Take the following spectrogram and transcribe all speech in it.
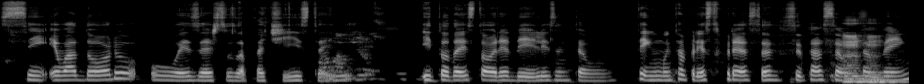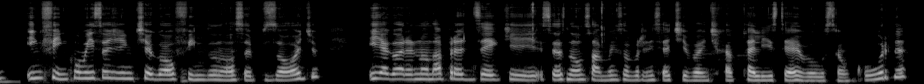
Sim, eu adoro o Exército Zapatista e, e toda a história deles, então tenho muito apreço por essa citação uhum. também. Enfim, com isso a gente chegou ao fim do nosso episódio. E agora não dá para dizer que vocês não sabem sobre a iniciativa anticapitalista e a Revolução Curda.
